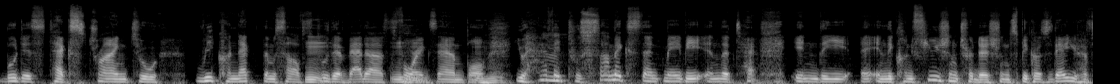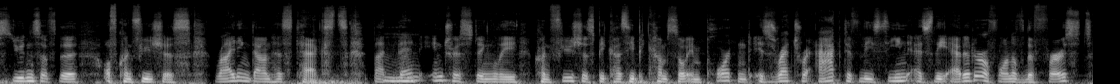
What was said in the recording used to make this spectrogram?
Buddhist texts trying to reconnect themselves to mm. the Vedas, for mm-hmm. example. Mm-hmm. You have it to some extent, maybe in the te- in the uh, in the Confucian traditions, because there you have students of the of Confucius writing down his texts. But mm-hmm. then, interestingly, Confucius, because he becomes so important, is retroactively seen as the editor of one of the first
